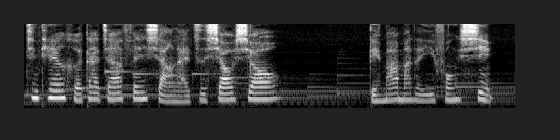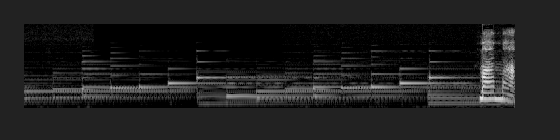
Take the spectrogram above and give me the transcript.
今天和大家分享来自潇潇给妈妈的一封信。妈妈，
